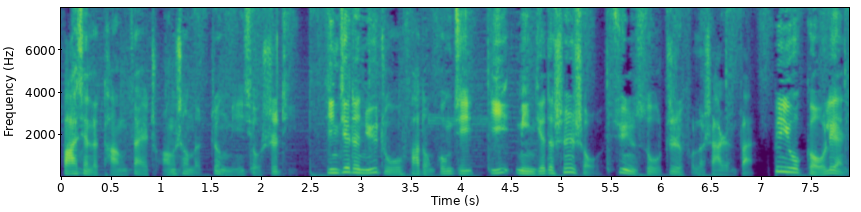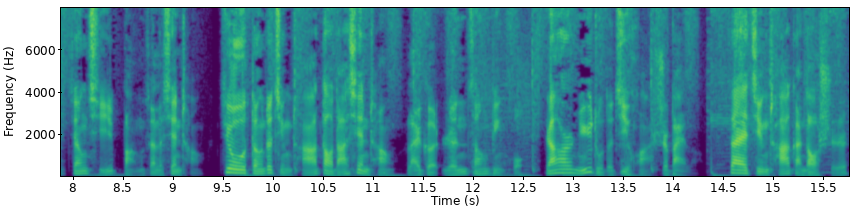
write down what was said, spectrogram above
发现了躺在床上的郑民秀尸体。紧接着，女主发动攻击，以敏捷的身手迅速制服了杀人犯，并用狗链将其绑在了现场。就等着警察到达现场来个人赃并获。然而，女主的计划失败了。在警察赶到时，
